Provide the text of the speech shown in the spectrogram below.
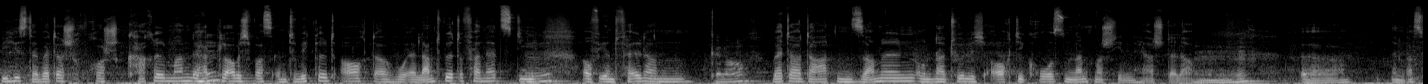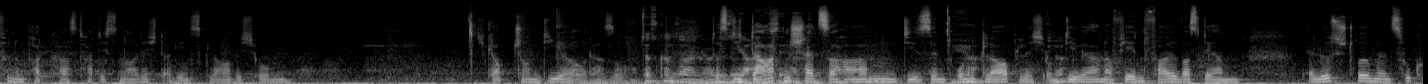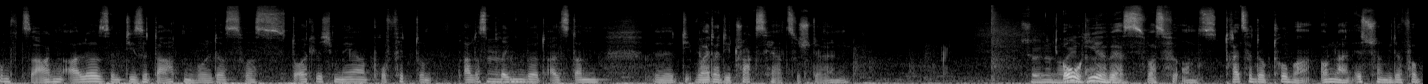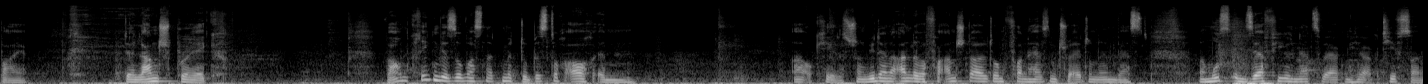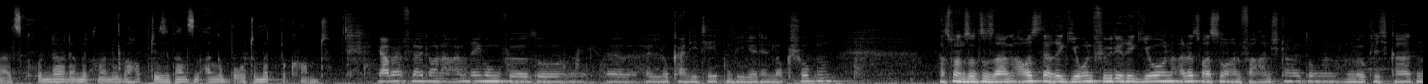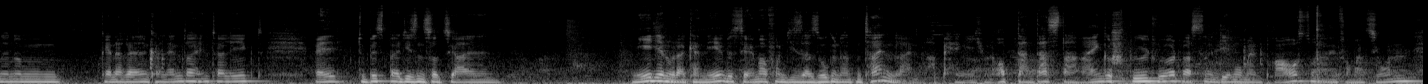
wie hieß der Wetterfrosch Kachelmann, der Mhm. hat, glaube ich, was entwickelt auch, da wo er Landwirte vernetzt, die Mhm. auf ihren Feldern Genau. Wetterdaten sammeln und natürlich auch die großen Landmaschinenhersteller. Mhm. Äh, in was für einem Podcast hatte ich es neulich? Da ging es, glaube ich, um, glaube, John Deere oder so. Das kann sein, ja. Dass sind die ja Datenschätze haben, die sind Ja, unglaublich. klar. Und die werden auf jeden Fall, was deren Erlösströme in Zukunft sagen, alle sind diese Daten wohl das, was deutlich mehr Profit und alles Mhm. bringen wird, als dann äh, die, weiter die Trucks herzustellen. Schöne neue Oh, hier wäre es was für uns. 13. Oktober, online, ist schon wieder vorbei. Der Lunchbreak. Warum kriegen wir sowas nicht mit? Du bist doch auch im. Ah, okay, das ist schon wieder eine andere Veranstaltung von Hessen Trade und Invest. Man muss in sehr vielen Netzwerken hier aktiv sein als Gründer, damit man überhaupt diese ganzen Angebote mitbekommt. Ja, aber vielleicht auch eine Anregung für so äh, Lokalitäten wie hier den Lokschuppen, dass man sozusagen aus der Region für die Region alles, was so an Veranstaltungen und Möglichkeiten in einem generellen Kalender hinterlegt, weil du bist bei diesen sozialen Medien oder Kanälen bist ja immer von dieser sogenannten Timeline abhängig. Und ob dann das da reingespült wird, was du in dem Moment brauchst und an Informationen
